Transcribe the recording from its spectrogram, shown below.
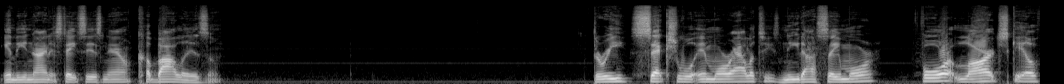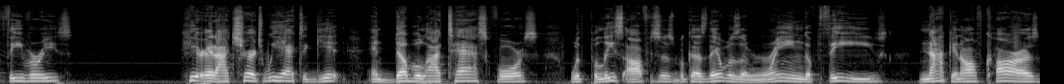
in the United States is now? Kabbalism. Three, sexual immoralities. Need I say more? Four, large scale thieveries. Here at our church, we had to get and double our task force with police officers because there was a ring of thieves knocking off cars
